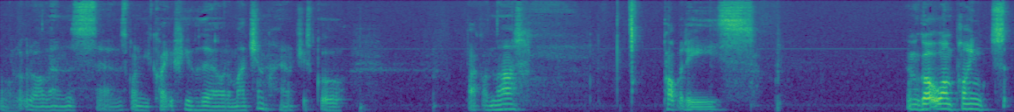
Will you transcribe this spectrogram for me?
Oh, look at all them. There's, uh, there's going to be quite a few there, I would imagine. I'll just go back on that. Properties. And we've got 1.46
